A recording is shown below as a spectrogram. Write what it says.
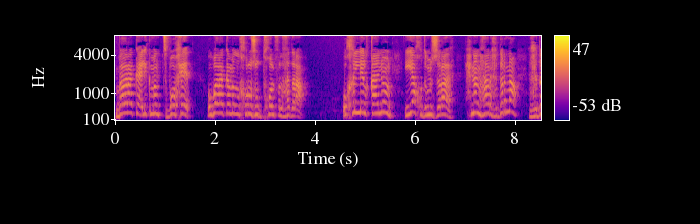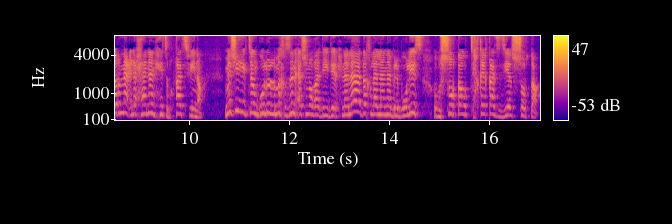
بارك عليك من الطبوحيط وبركه من الخروج والدخول في الهضرة. وخلي القانون ياخذ مجراه. حنا نهار هدرنا هدرنا على حنان حيت بقات فينا. ماشي هيك تنقولوا المخزن أشنو غادي يدير. حنا لا دخل لنا بالبوليس وبالشرطة والتحقيقات ديال الشرطة.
